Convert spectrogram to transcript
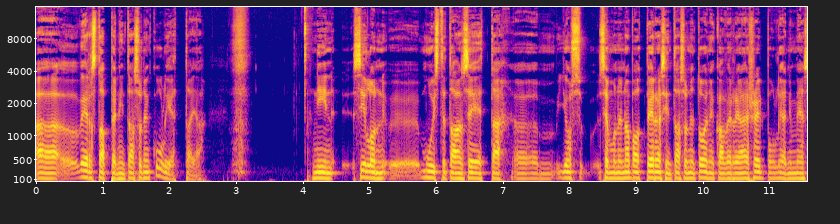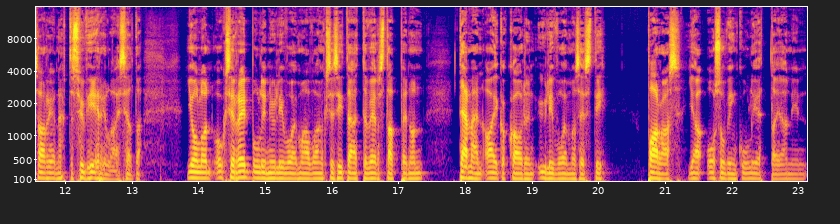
äh, Verstappenin tasoinen kuljettaja, niin silloin äh, muistetaan se, että äh, jos semmoinen about peräsin tasoinen toinen kaveri ja Red Bullia, niin meidän sarja näyttäisi hyvin erilaiselta. Jolloin onko se Red Bullin ylivoimaa vai onko se sitä, että Verstappen on tämän aikakauden ylivoimaisesti paras ja osuvin kuljettaja, niin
